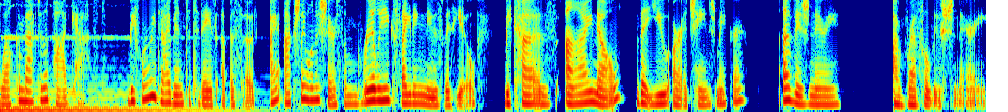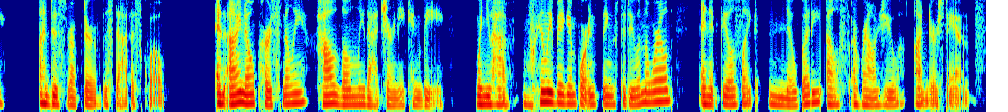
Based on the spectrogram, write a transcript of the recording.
Welcome back to the podcast. Before we dive into today's episode, I actually want to share some really exciting news with you because I know that you are a change maker, a visionary, a revolutionary, a disruptor of the status quo. And I know personally how lonely that journey can be when you have really big, important things to do in the world and it feels like nobody else around you understands.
